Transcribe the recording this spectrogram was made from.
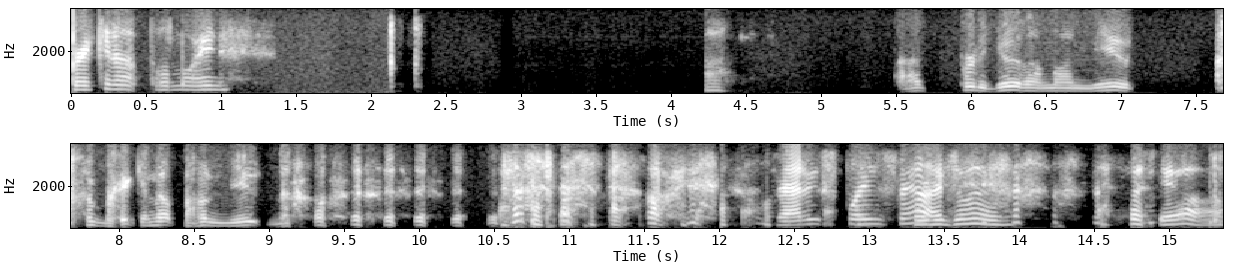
Break it up, LeMoyne. Oh. That's pretty good. I'm on mute. I'm breaking up on mute now. that explains that. yeah.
